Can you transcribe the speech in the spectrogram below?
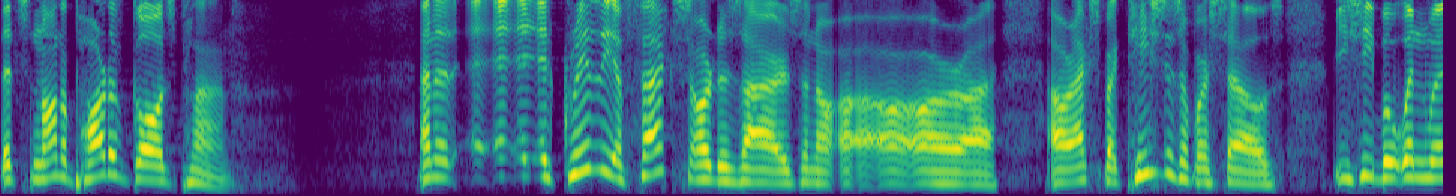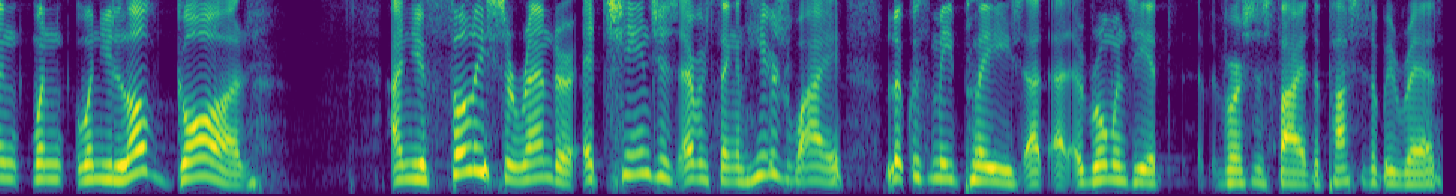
that's not a part of God's plan. And it, it, it greatly affects our desires and our, our, our, uh, our expectations of ourselves. You see, but when, when, when, when you love God and you fully surrender, it changes everything. And here's why. Look with me, please, at, at Romans 8, verses 5, the passage that we read.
